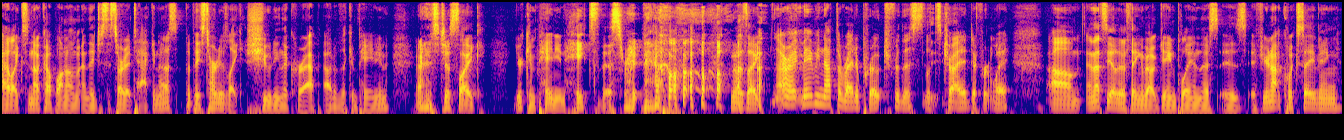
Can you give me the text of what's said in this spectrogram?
I like snuck up on them, and they just started attacking us. But they started like shooting the crap out of the companion, and it's just like your companion hates this right now. and I was like, all right, maybe not the right approach for this. Let's try a different way. Um, and that's the other thing about gameplay in this is if you're not quick saving.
